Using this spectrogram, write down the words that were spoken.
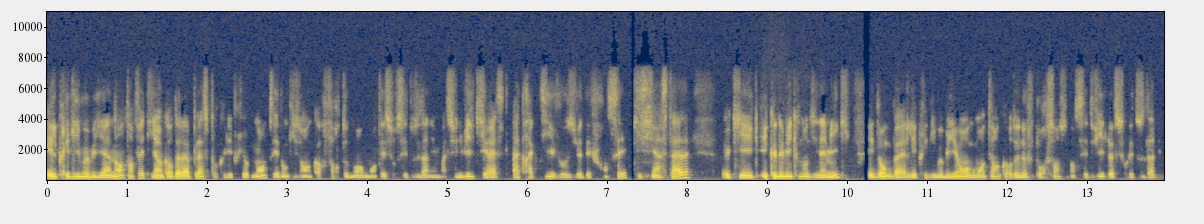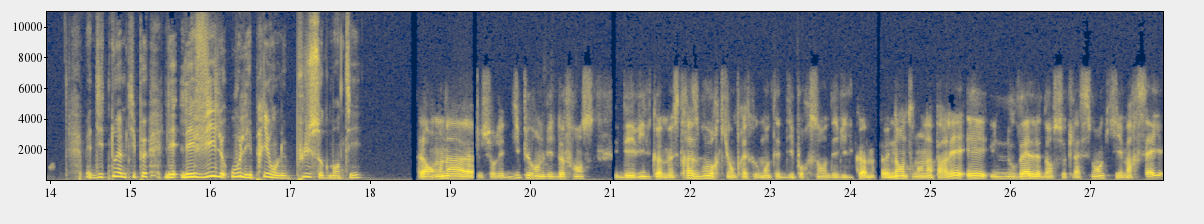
Et le prix de l'immobilier à Nantes, en fait, il y a encore de la place pour que les prix augmentent. Et donc, ils ont encore fortement augmenté sur ces 12 derniers mois. C'est une ville qui reste attractive aux yeux des Français, qui s'y installent, qui est économiquement dynamique. Et donc, bah, les prix de l'immobilier ont augmenté encore de 9% dans cette ville sur les 12 derniers mois. Mais dites-nous un petit peu, les villes où les prix ont le plus augmenté alors, on a euh, sur les dix plus grandes villes de France des villes comme Strasbourg qui ont presque augmenté de 10%, des villes comme euh, Nantes, on en a parlé, et une nouvelle dans ce classement qui est Marseille,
